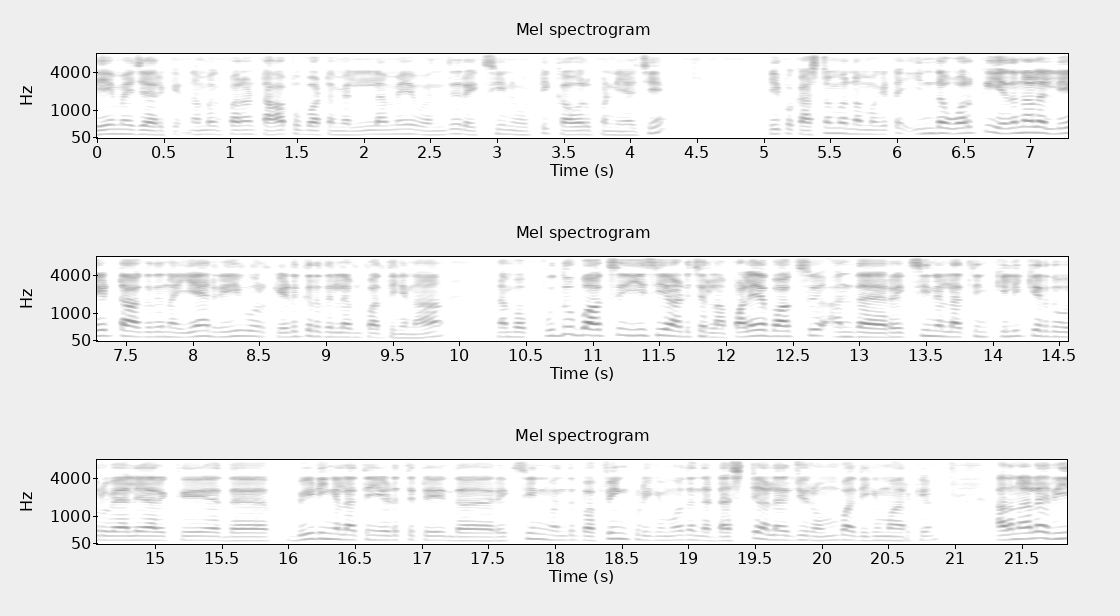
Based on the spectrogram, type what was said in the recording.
டேமேஜாக இருக்குது நமக்கு பாருங்கள் டாப்பு பாட்டம் எல்லாமே வந்து ரெக்ஸின் ஒட்டி கவர் பண்ணியாச்சு. இப்போ கஸ்டமர் நம்மக்கிட்ட இந்த ஒர்க்கு எதனால் லேட் ஆகுது நான் ஏன் ரீ ஒர்க் எடுக்கிறது இல்லைன்னு பார்த்தீங்கன்னா நம்ம புது பாக்ஸு ஈஸியாக அடிச்சிடலாம். பழைய பாக்ஸு அந்த ரெக்ஸின் எல்லாத்தையும் கிழிக்கிறது ஒரு வேலையாக இருக்குது அந்த பீடிங் எல்லாத்தையும் எடுத்துகிட்டு இந்த ரெக்ஸின் வந்து பஃபிங் பிடிக்கும் போது அந்த டஸ்ட் அலர்ஜி ரொம்ப அதிகமாக இருக்குது அதனால் ரீ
